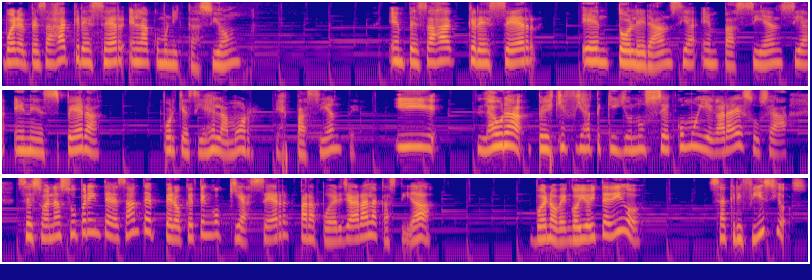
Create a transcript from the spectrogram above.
Bueno, empezás a crecer en la comunicación, empezás a crecer en tolerancia, en paciencia, en espera, porque así es el amor, es paciente. Y Laura, pero es que fíjate que yo no sé cómo llegar a eso, o sea, se suena súper interesante, pero ¿qué tengo que hacer para poder llegar a la castidad? Bueno, vengo yo y te digo, sacrificios.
